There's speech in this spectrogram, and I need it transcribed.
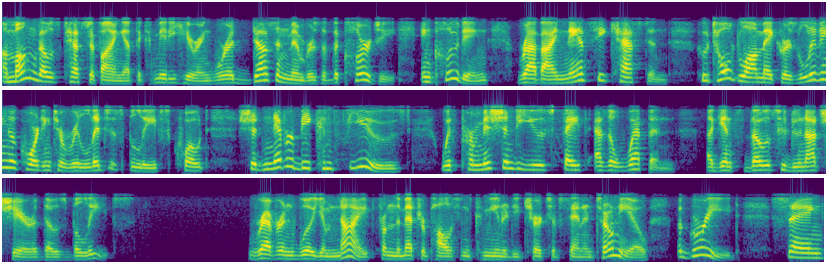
Among those testifying at the committee hearing were a dozen members of the clergy, including Rabbi Nancy Kasten, who told lawmakers living according to religious beliefs, quote, should never be confused with permission to use faith as a weapon against those who do not share those beliefs. Reverend William Knight from the Metropolitan Community Church of San Antonio agreed, saying,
